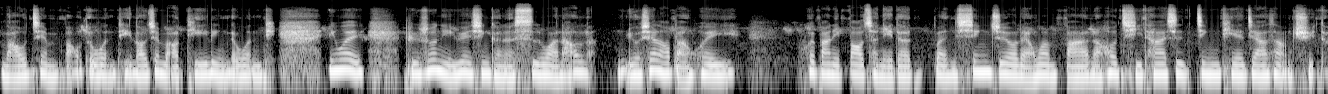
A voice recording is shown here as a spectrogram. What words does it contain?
劳健保的问题，劳健保提领的问题。因为比如说你月薪可能四万好了，有些老板会。会把你报成你的本薪只有两万八，然后其他是津贴加上去的。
